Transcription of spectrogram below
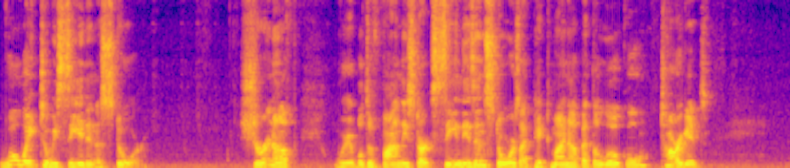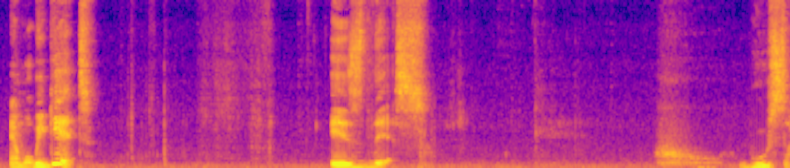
we'll wait till we see it in a store. Sure enough, we're able to finally start seeing these in stores. I picked mine up at the local Target, and what we get is this. Woosah.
